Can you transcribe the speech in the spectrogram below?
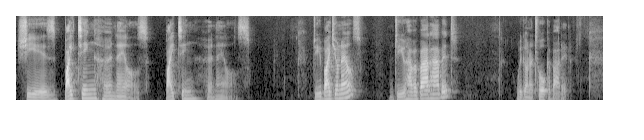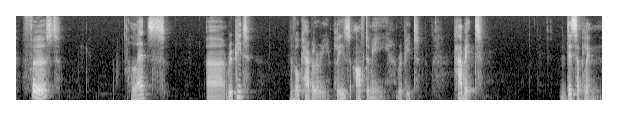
She is biting her nails, biting her nails. Do you bite your nails? Do you have a bad habit? We're going to talk about it. First, let's uh, repeat the vocabulary, please, after me. Repeat. Habit, discipline,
